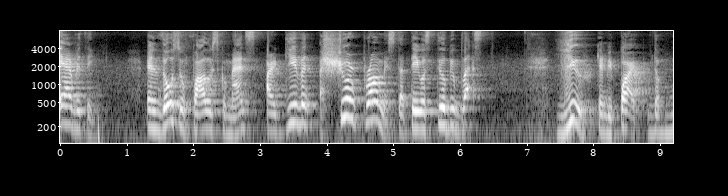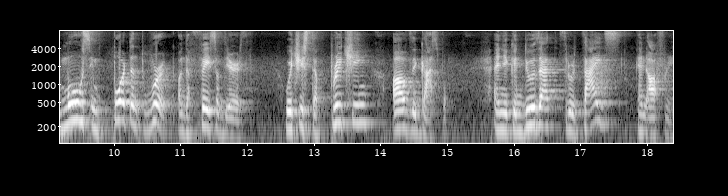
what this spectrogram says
everything, and those who follow His commands are given a sure promise that they will still be blessed. You can be part of the most important work on the face of the earth, which is the preaching of the gospel. And you can do that through tithes and offering.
